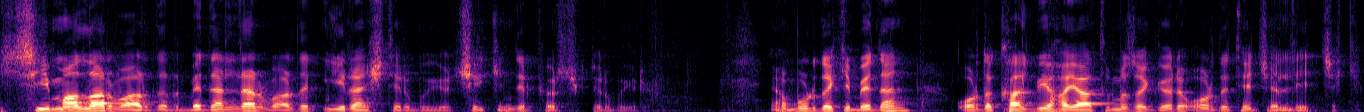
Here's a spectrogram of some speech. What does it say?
Simalar vardır, bedenler vardır, iğrençtir buyuruyor. Çirkindir, pörsüktür buyuruyor. Yani buradaki beden orada kalbi hayatımıza göre orada tecelli edecek.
